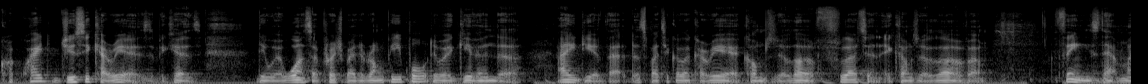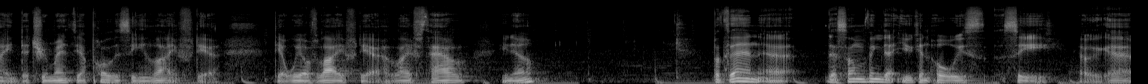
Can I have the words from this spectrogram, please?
quite juicy careers because they were once approached by the wrong people. They were given the idea that this particular career comes with a lot of flirting, it comes with a lot of um, things that might detriment their policy in life, their their way of life, their lifestyle, you know. But then uh, there's something that you can always see uh,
